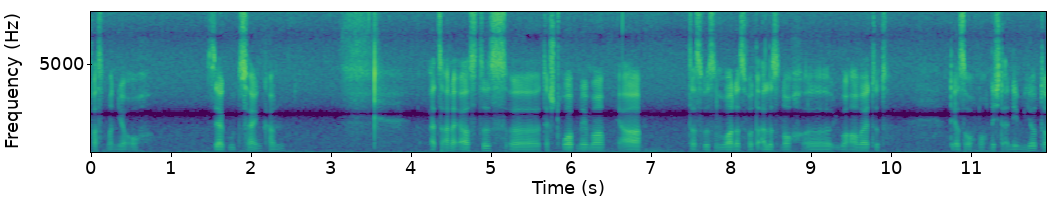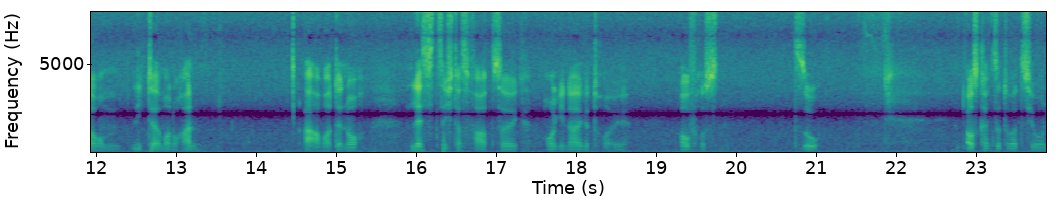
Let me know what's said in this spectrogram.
was man ja auch sehr gut zeigen kann als allererstes äh, der Strohabnehmer, ja, das wissen wir, das wird alles noch äh, überarbeitet. Der ist auch noch nicht animiert, darum liegt er immer noch an. Aber dennoch lässt sich das Fahrzeug originalgetreu aufrüsten. So. Ausgangssituation.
